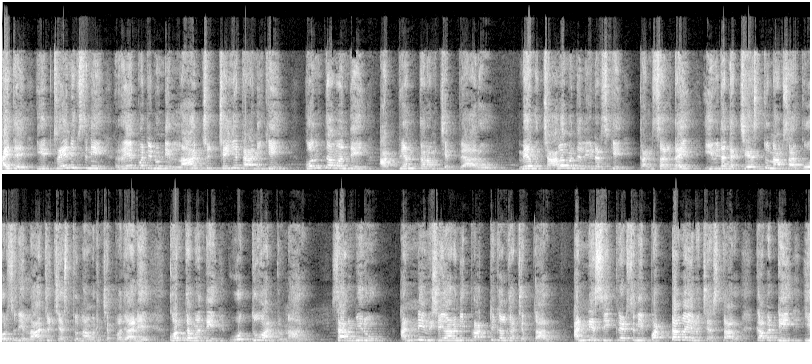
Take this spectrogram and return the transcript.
అయితే ఈ ట్రైనింగ్స్ని రేపటి నుండి లాంచ్ చేయటానికి కొంతమంది అభ్యంతరం చెప్పారు. మేము చాలామంది లీడర్స్కి కన్సల్ట్ అయి ఈ విధంగా చేస్తున్నాం సార్ కోర్సుని లాంచ్ చేస్తున్నామని చెప్పగానే కొంతమంది వద్దు అంటున్నారు. సార్ మీరు అన్ని విషయాలని ప్రాక్టికల్గా చెప్తారు. అన్ని సీక్రెట్స్ని బట్టబయలు చేస్తారు. కాబట్టి ఈ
